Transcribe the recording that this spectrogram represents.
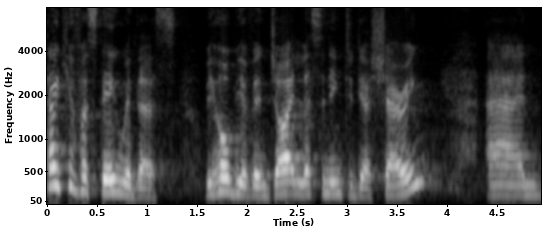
Thank you for staying with us. We hope you've enjoyed listening to their sharing. And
